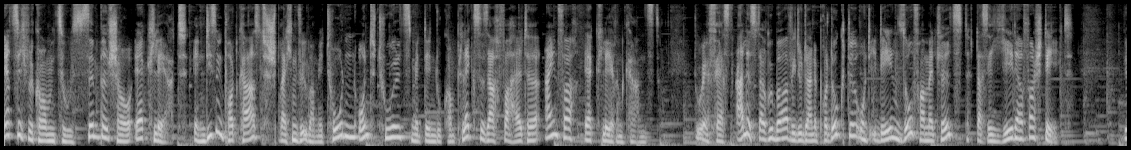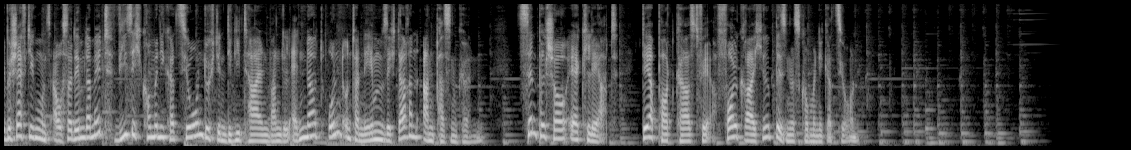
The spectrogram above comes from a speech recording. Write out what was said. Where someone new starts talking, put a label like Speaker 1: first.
Speaker 1: Herzlich willkommen zu Simple Show erklärt. In diesem Podcast sprechen wir über Methoden und Tools, mit denen du komplexe Sachverhalte einfach erklären kannst. Du erfährst alles darüber, wie du deine Produkte und Ideen so vermittelst, dass sie jeder versteht. Wir beschäftigen uns außerdem damit, wie sich Kommunikation durch den digitalen Wandel ändert und Unternehmen sich daran anpassen können. Simple Show erklärt, der Podcast für erfolgreiche Business-Kommunikation.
